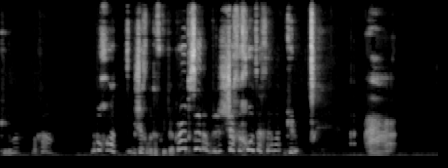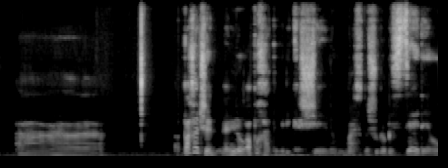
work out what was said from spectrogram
כאילו מה? מה קרה? למחרת המשיכו בתפקיד, הכל היה בסדר, ושכחו את זה אחרי מה, כאילו, הפחד שאני נורא פחדתי מלהיכשל, או לעשות משהו לא בסדר, או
